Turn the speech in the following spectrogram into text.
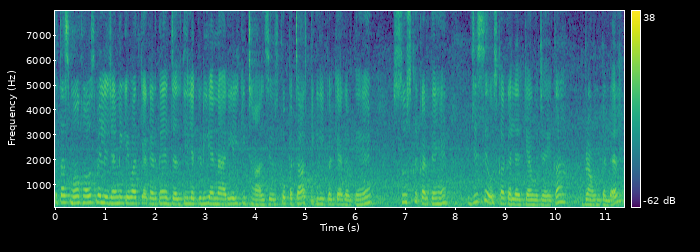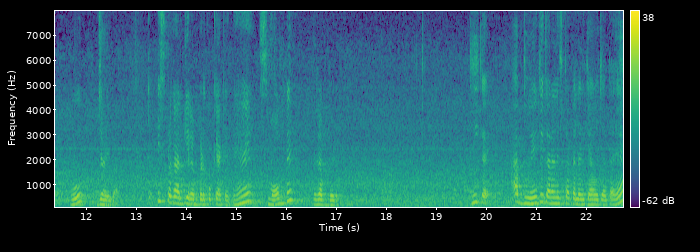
तथा स्मोक हाउस में ले जाने के बाद क्या करते हैं? जलती लकड़ी या नारियल की छाल से उसको 50 डिग्री पर क्या करते हैं? शुष्क करते हैं, जिससे उसका कलर क्या हो जाएगा? ब्राउन कलर हो जाएगा। तो इस प्रकार के रबड़ को क्या कहते हैं? स्मोक्ड रबड़। ठीक है, अब धुएँ के कारण इसका कलर क्या हो जाता है?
